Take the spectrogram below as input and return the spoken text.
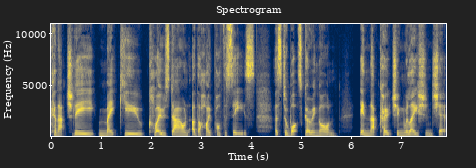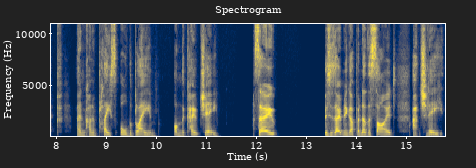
can actually make you close down other hypotheses as to what's going on in that coaching relationship and kind of place all the blame on the coachee. So, this is opening up another side. Actually,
